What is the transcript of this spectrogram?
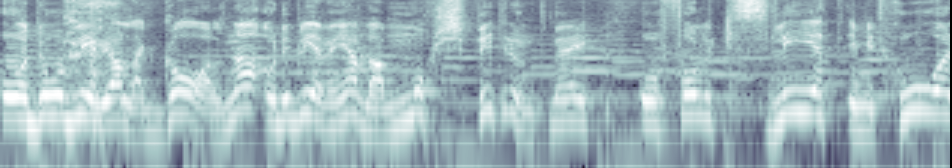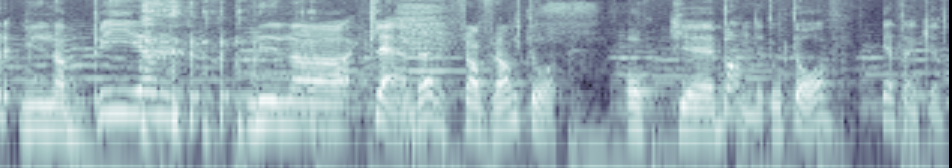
Och då blev ju alla galna och det blev en jävla moshpit runt mig. Och folk slet i mitt hår, mina ben, mina kläder framförallt då. Och eh, bandet åkte av, helt enkelt.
